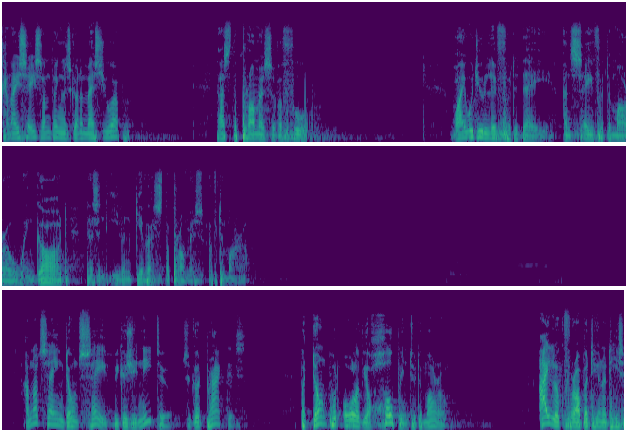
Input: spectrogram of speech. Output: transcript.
Can I say something that's going to mess you up? That's the promise of a fool. Why would you live for today and save for tomorrow when God doesn't even give us the promise of tomorrow? I'm not saying don't save because you need to, it's a good practice. But don't put all of your hope into tomorrow. I look for opportunities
